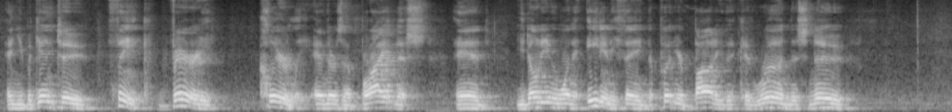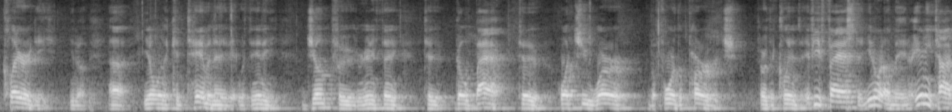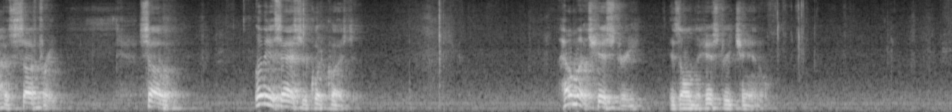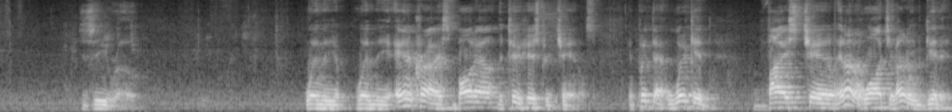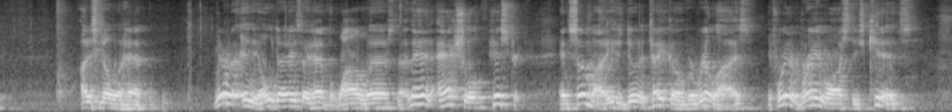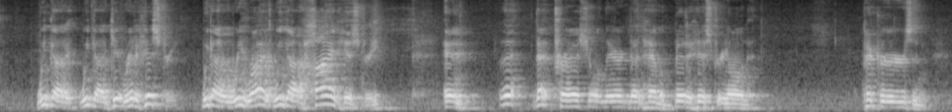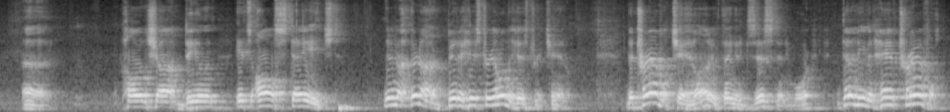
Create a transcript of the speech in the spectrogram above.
and you begin to think very clearly, and there's a brightness, and you don't even want to eat anything to put in your body that could ruin this new clarity. You know, uh, you don't want to contaminate it with any junk food or anything to go back to what you were before the purge or the cleansing. If you fasted, you know what I mean, or any type of suffering. So, let me just ask you a quick question. How much history is on the History Channel? Zero. When the, when the Antichrist bought out the two history channels and put that wicked Vice channel, and I don't watch it, I don't even get it. I just know what happened. Remember in the old days, they'd have the Wild West, they had actual history. And somebody who's doing a takeover realized if we're going to brainwash these kids, we've got to we got to get rid of history. We got to rewrite it. We got to hide history. And that that trash on there doesn't have a bit of history on it. Pickers and uh, pawn shop dealing, it's all staged. They're not, they're not a bit of history on the History Channel. The Travel Channel, I don't even think it exists anymore, doesn't even have travel.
